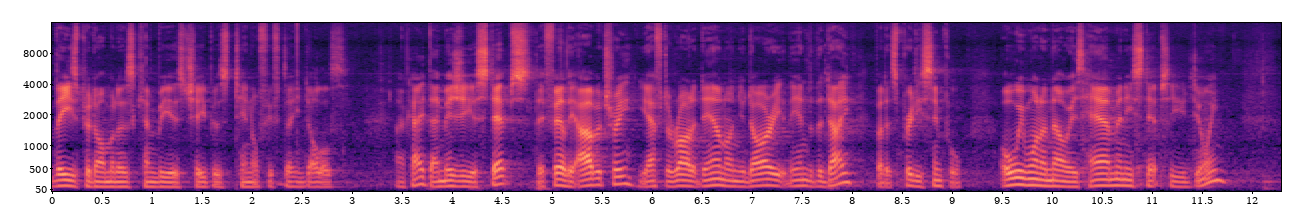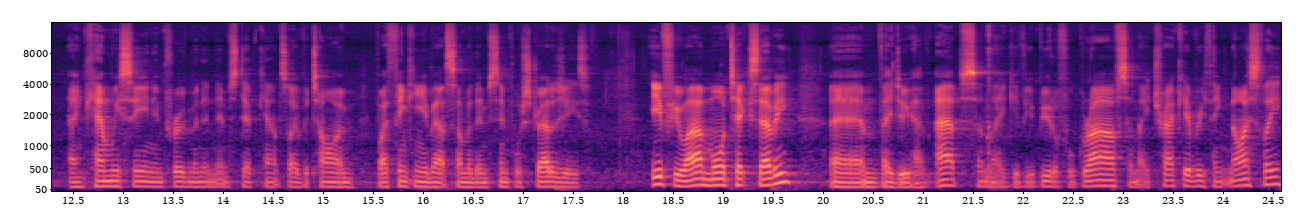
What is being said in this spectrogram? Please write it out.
These pedometers can be as cheap as 10 or $15. Okay, they measure your steps, they're fairly arbitrary. You have to write it down on your diary at the end of the day, but it's pretty simple. All we want to know is how many steps are you doing and can we see an improvement in them step counts over time by thinking about some of them simple strategies. If you are more tech savvy, um, they do have apps and they give you beautiful graphs and they track everything nicely.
